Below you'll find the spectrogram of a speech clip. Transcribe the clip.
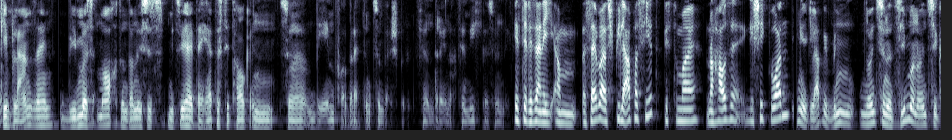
geplant sein, wie man es macht und dann ist es mit Sicherheit der härteste Tag in so einer WM-Vorbereitung zum Beispiel für einen Trainer, für mich persönlich. Ist dir das eigentlich am ähm, selber als Spieler auch passiert? Bist du mal nach Hause geschickt worden? Ich glaube, ich bin 1997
